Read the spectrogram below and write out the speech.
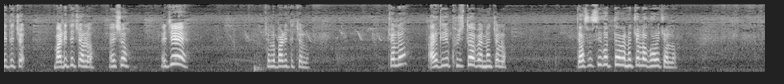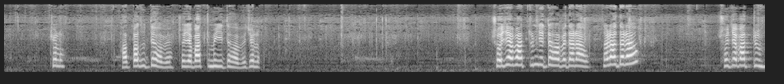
বাড়িতে চ বাড়িতে চলো। এসো। এই যে। চলো বাড়িতে চলো। চলো। আর কিছু খুঁজতে হবে না, চলো। জাসুসি করতে হবে না, চলো ঘরে চলো। চলো। হাত পা ধুতে হবে, সোজা বাথরুমে যেতে হবে, চলো। সোজা বাথরুম যেতে হবে, দাঁড়াও। দাঁড়াও দাঁড়াও। সোজা বাথরুম।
